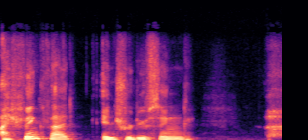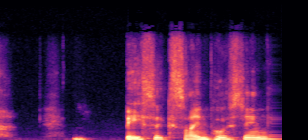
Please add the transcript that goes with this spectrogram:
I think that introducing basic signposting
